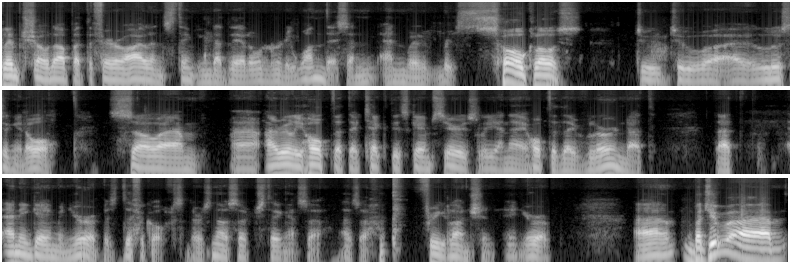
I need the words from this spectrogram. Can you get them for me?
Glimt showed up at the Faroe Islands thinking that they had already won this and, and we're, we're so close to to uh, losing it all. So um, uh, I really hope that they take this game seriously, and I hope that they've learned that that any game in Europe is difficult. There's no such thing as a as a free lunch in, in Europe. Um, but you, um,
